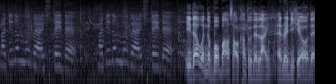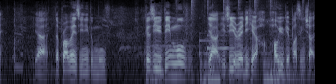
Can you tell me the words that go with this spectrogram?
I didn't move. I stay there. I didn't move. I stay there. Either when the ball bounce, I'll come to the line and ready here or there. Yeah, the problem is you need to move. Because you didn't move, yeah, you see you ready here, how, you get passing shot.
